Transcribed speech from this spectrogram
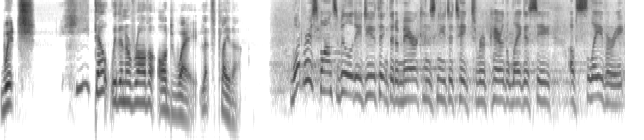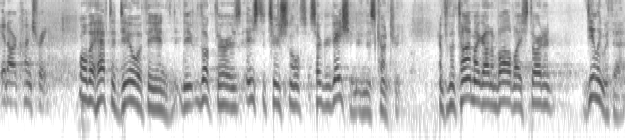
which he dealt with in a rather odd way. Let's play that. What responsibility do you think that Americans need to take to repair the legacy of slavery in our country? Well, they have to deal with the, the look. There is institutional segregation in this country, and from the time I got involved, I started dealing with that.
